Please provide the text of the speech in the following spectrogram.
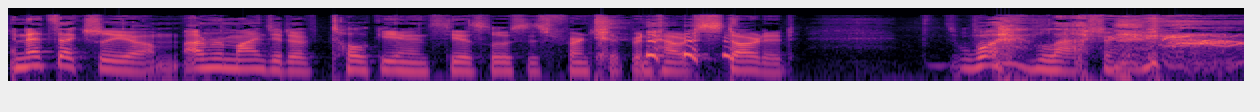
and that's actually um, I'm reminded of Tolkien and C.S. Lewis's friendship and how it started. what laughing?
